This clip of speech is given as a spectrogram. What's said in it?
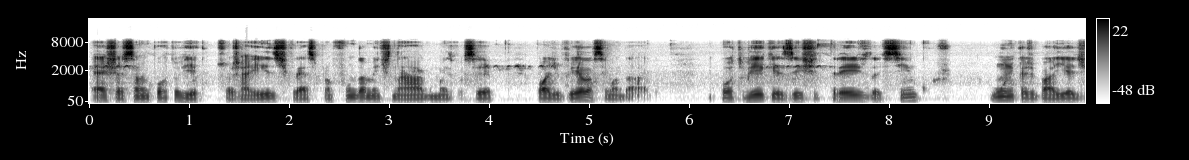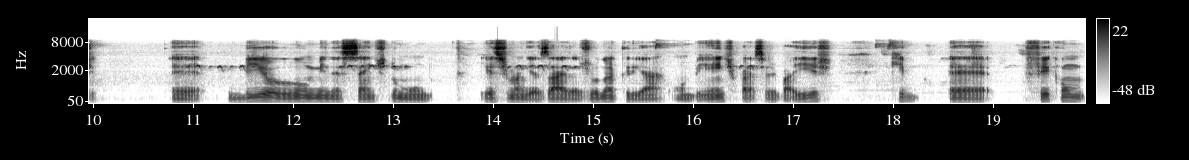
Estas são em Porto Rico. Suas raízes crescem profundamente na água, mas você pode vê-la acima da água. Em Porto Rico existe três das cinco únicas baías de é, bioluminescentes do mundo. Esses manguezais ajudam a criar um ambiente para essas baías que é, ficam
